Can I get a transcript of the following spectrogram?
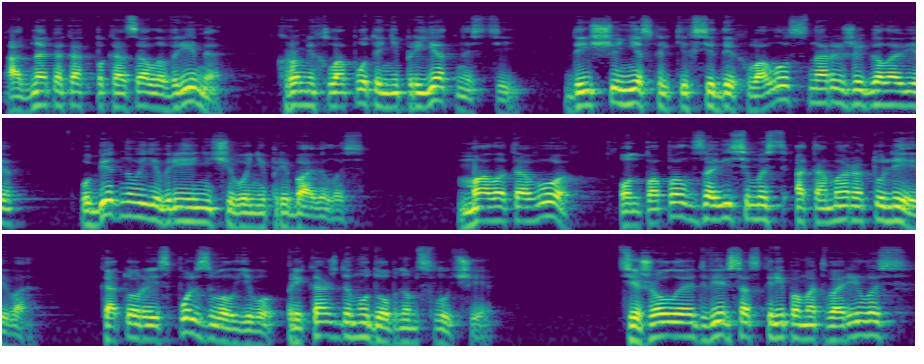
Однако, как показало время, кроме хлопот и неприятностей, да еще нескольких седых волос на рыжей голове, у бедного еврея ничего не прибавилось. Мало того, он попал в зависимость от Амара Тулеева, который использовал его при каждом удобном случае. Тяжелая дверь со скрипом отворилась,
